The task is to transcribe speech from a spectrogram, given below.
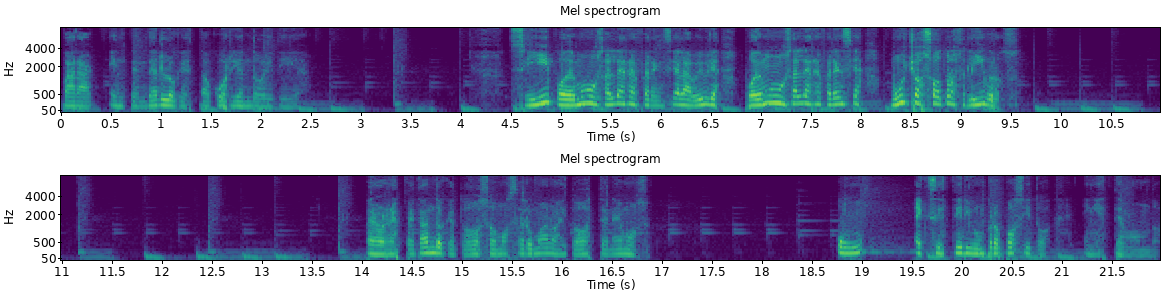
para entender lo que está ocurriendo hoy día. Sí, podemos usar de referencia la Biblia, podemos usar de referencia muchos otros libros. Pero respetando que todos somos seres humanos y todos tenemos un existir y un propósito en este mundo.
